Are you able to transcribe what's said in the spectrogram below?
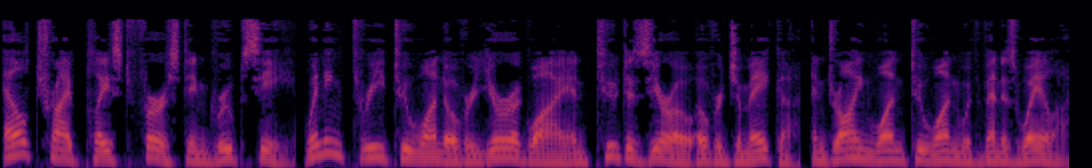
El Tri placed first in Group C, winning 3–1 over Uruguay and 2–0 over Jamaica, and drawing 1–1 with Venezuela.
